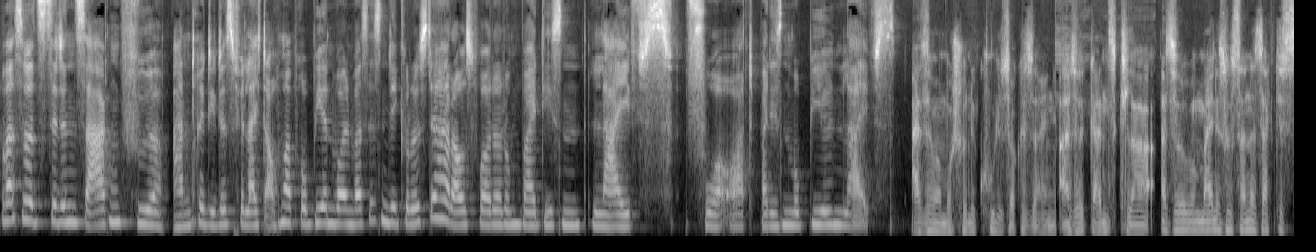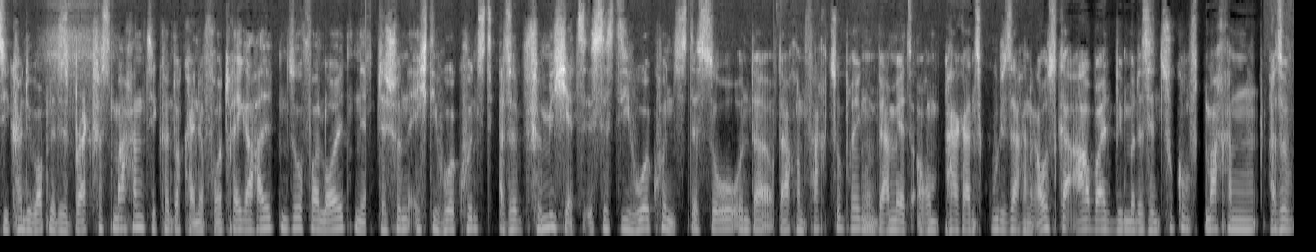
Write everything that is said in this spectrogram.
Was würdest du denn sagen für andere, die das vielleicht auch mal probieren wollen? Was ist denn die größte größte Herausforderung bei diesen Lives vor Ort, bei diesen mobilen Lives? Also man muss schon eine coole Socke sein. Also ganz klar. Also meine Susanne sagt, sie könnte überhaupt nicht das Breakfast machen. Sie könnte auch keine Vorträge halten so vor Leuten. Das ist schon echt die hohe Kunst. Also für mich jetzt ist es die hohe Kunst, das so unter Dach und Fach zu bringen. Und wir haben jetzt auch ein paar ganz gute Sachen rausgearbeitet, wie wir das in Zukunft machen. Also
